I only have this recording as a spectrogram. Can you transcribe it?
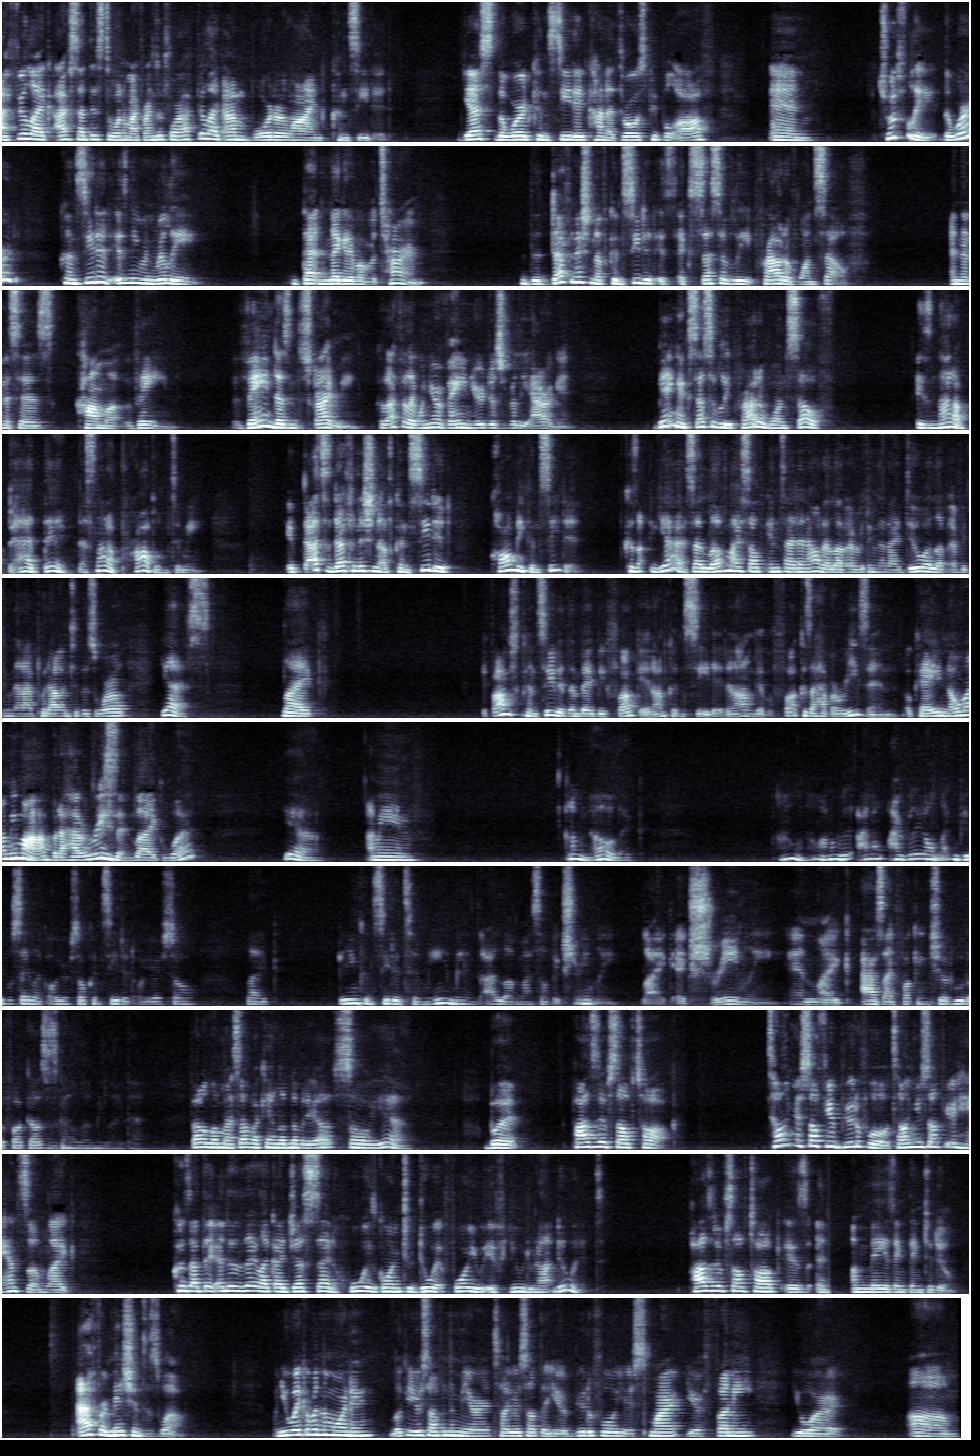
I feel like i've said this to one of my friends before i feel like i'm borderline conceited. Yes the word conceited kind of throws people off and truthfully the word conceited isn't even really that negative of a term. the definition of conceited is excessively proud of oneself. And then it says, comma, vain. Vain doesn't describe me because I feel like when you're vain, you're just really arrogant. Being excessively proud of oneself is not a bad thing. That's not a problem to me. If that's the definition of conceited, call me conceited. Because, yes, I love myself inside and out. I love everything that I do. I love everything that I put out into this world. Yes. Like, I'm conceited, then baby, fuck it. I'm conceited and I don't give a fuck because I have a reason. Okay. No Remy Ma, but I have a reason. Like, what? Yeah. I mean, I don't know. Like, I don't know. I don't really, I don't, I really don't like when people say, like, oh, you're so conceited or you're so, like, being conceited to me means I love myself extremely. Like, extremely. And, like, as I fucking should, who the fuck else is gonna love me like that? If I don't love myself, I can't love nobody else. So, yeah. But positive self talk, telling yourself you're beautiful, telling yourself you're handsome, like, because at the end of the day, like I just said, who is going to do it for you if you do not do it? Positive self talk is an amazing thing to do. Affirmations as well. When you wake up in the morning, look at yourself in the mirror, tell yourself that you're beautiful, you're smart, you're funny, you're um,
